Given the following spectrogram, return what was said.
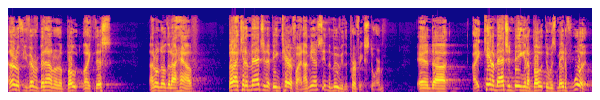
I don't know if you've ever been out on a boat like this. I don't know that I have. But I can imagine it being terrifying. I mean, I've seen the movie The Perfect Storm. And uh, I can't imagine being in a boat that was made of wood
